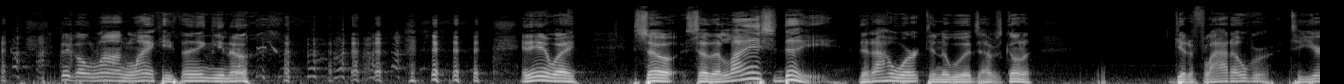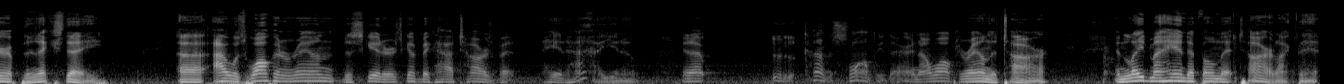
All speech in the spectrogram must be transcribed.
big old long lanky thing, you know. and anyway, so so the last day that I worked in the woods, I was gonna get a flight over to Europe the next day. uh, I was walking around the skidder. It's got big high tires, but head high, you know, and I it was kind of swampy there, and I walked around the tire and laid my hand up on that tire like that,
